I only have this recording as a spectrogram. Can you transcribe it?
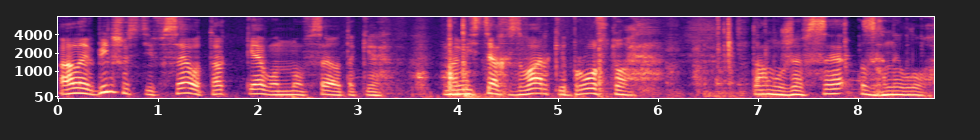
Але в більшості все отаке, воно все отаке. На місцях зварки просто там уже все згнило.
